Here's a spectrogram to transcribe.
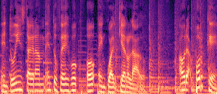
en tu Instagram, en tu Facebook o en cualquier lado. Ahora, ¿por qué?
